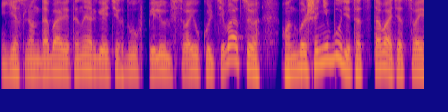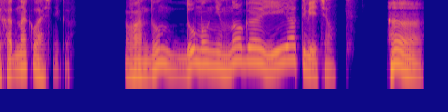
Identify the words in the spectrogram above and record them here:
Если он добавит энергию этих двух пилюль в свою культивацию, он больше не будет отставать от своих одноклассников. Ван Дун думал немного и ответил. «Хм,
